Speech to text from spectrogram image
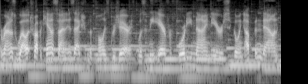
around as well. A Tropicana sign is actually from the Folies Bergère. It was in the air for 49 years, going up and down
